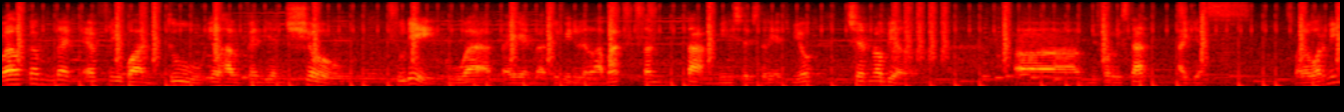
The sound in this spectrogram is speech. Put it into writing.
Welcome back everyone to Ilham Fendian Show. Today gua pengen banget review udah lama tentang mini series dari HBO Chernobyl. Uh, before we start, I guess spoiler warning.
